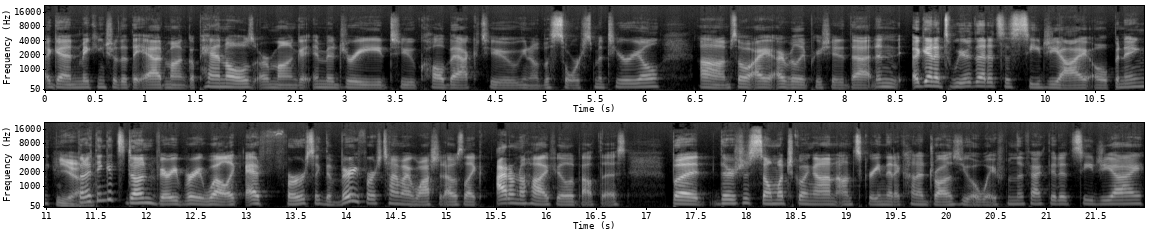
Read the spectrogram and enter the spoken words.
again making sure that they add manga panels or manga imagery to call back to you know the source material. Um, so I, I really appreciated that. And again it's weird that it's a cgi opening Yeah. but i think it's done very very well. Like at first like the very first time i watched it i was like i don't know how i feel about this. But there's just so much going on on screen that it kind of draws you away from the fact that it's cgi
